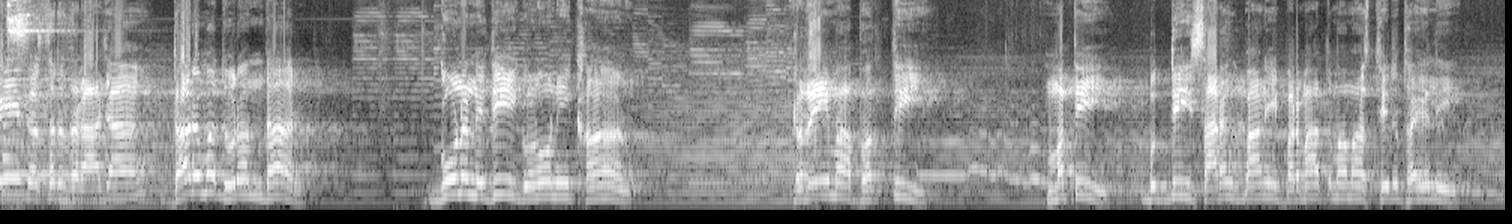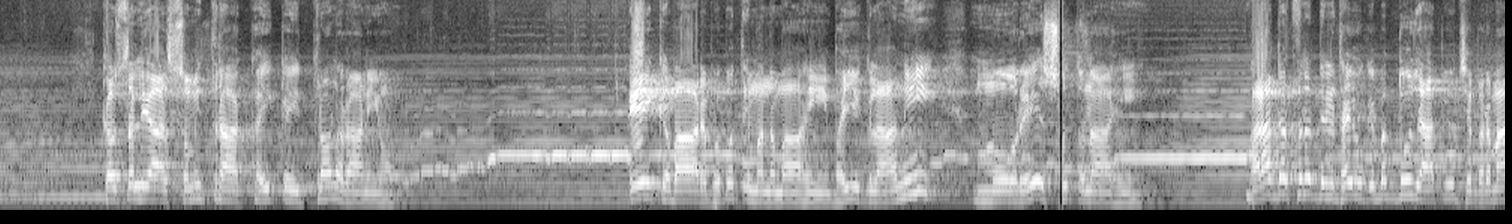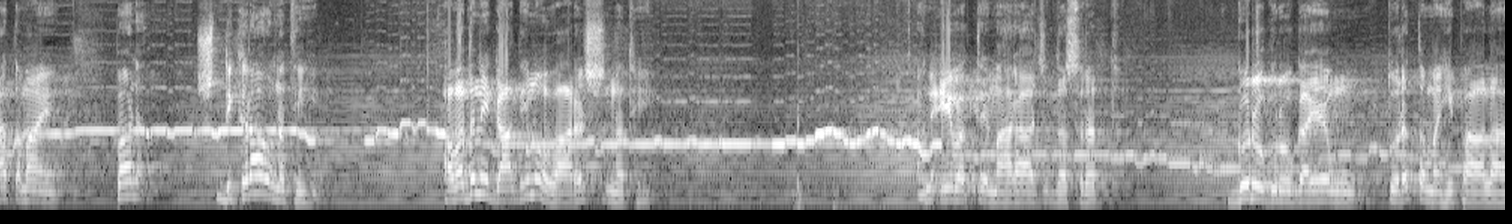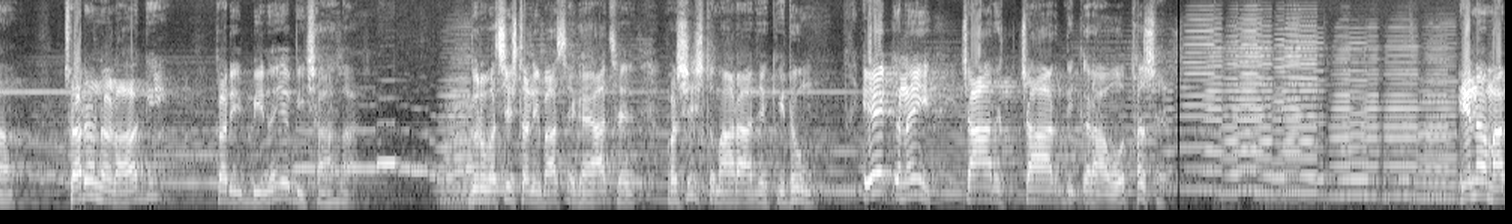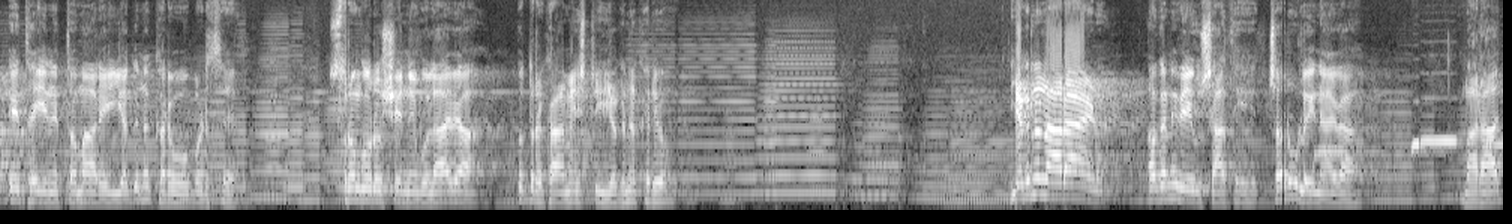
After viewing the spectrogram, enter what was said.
અયોધ્યા નગરી દશરથ રાજા ધર્મ ધુરંધર ગુણ નિધિ ગુણોની ખાણ હૃદયમાં ભક્તિ મતિ બુદ્ધિ સારંગ પાણી પરમાત્મામાં સ્થિર થયેલી કૌશલ્યા સુમિત્રા કઈ કઈ ત્રણ રાણીઓ એક બાર ભૂપતિ મન માહી ભય ગ્લાની મોરે સુત નાહી મારા દશરથને થયું કે બધું જ આપ્યું છે પરમાત્માએ. પણ દીકરાઓ નથી. અવધની ગાદીનો વારસ નથી. અને એ વખતે મહારાજ દશરથ, ગુરુ ગુરુ ગયે હું તુરત મહિપાલા ચરણ લાગી કરી બિનય બિછાલા. ગુરુ વશિષ્ઠની પાસે ગયા છે. વશિષ્ઠ મહારાજે કીધું, એક નહીં, ચાર ચાર દીકરાઓ થશે. એના માટે થઈને તમારે યજ્ઞ કરવો પડશે. શૃંગો ઋષિને બોલાવ્યા, પુત્ર કામેષ્ટી યજ્ઞ કર્યો. યજ્ઞ નારાયણ અગ્નિદેવ સાથે ચરુ લઈને આવ્યા. મહારાજ,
